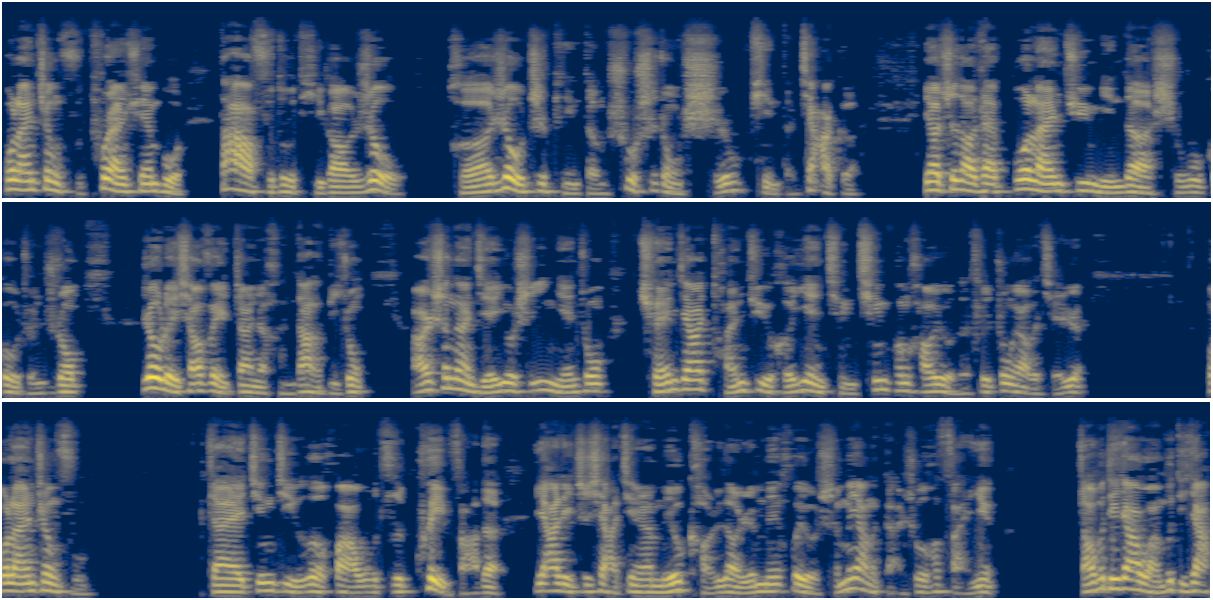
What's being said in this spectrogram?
波兰政府突然宣布。大幅度提高肉和肉制品等数十种食品的价格。要知道，在波兰居民的食物构成之中，肉类消费占着很大的比重，而圣诞节又是一年中全家团聚和宴请亲朋好友的最重要的节日。波兰政府在经济恶化、物资匮乏的压力之下，竟然没有考虑到人们会有什么样的感受和反应。早不提价，晚不提价，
